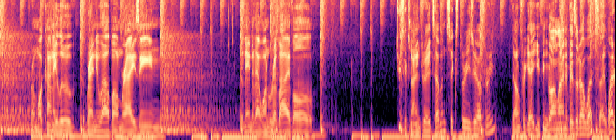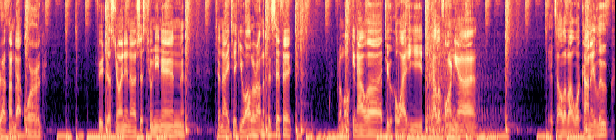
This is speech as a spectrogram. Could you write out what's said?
from Wakane Luke, the brand new album Rising. The name of that one, Revival. 269 387 6303. Don't forget, you can go online and visit our website, widrfm.org. If you're just joining us, just tuning in tonight, take you all around the Pacific, from Okinawa to Hawaii to California. It's all about Wakane Luke.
